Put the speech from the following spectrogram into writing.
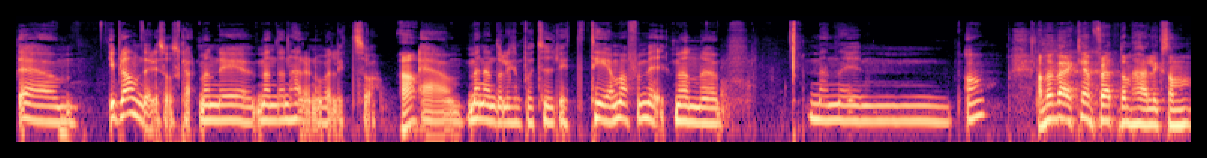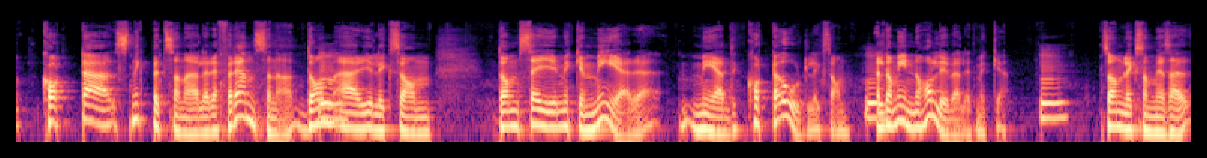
Ehm, ibland är det så såklart, men, det men den här är nog väldigt så. Ja. Ehm, men ändå liksom på ett tydligt tema för mig. Men, eh, men ehm, ja. Ja men verkligen för att de här liksom korta snippetsarna eller referenserna de är ju liksom de säger ju mycket mer med korta ord liksom. Eller de innehåller ju väldigt mycket. Som liksom med så här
